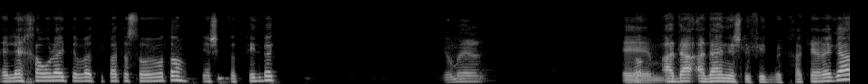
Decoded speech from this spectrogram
אליך אולי טיפה תסובב אותו, כי יש קצת פידבק. אני אומר... לא, אמ, עדי- עדיין יש לי פידבק, חכה רגע,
